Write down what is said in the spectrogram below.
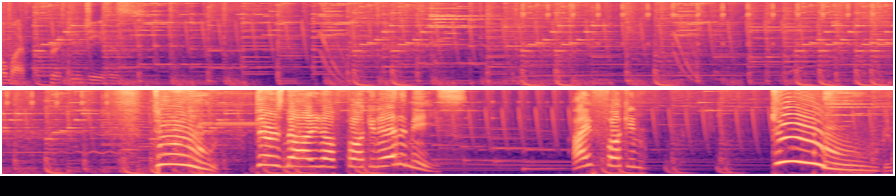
Oh my freaking Jesus. Dude! There's not enough fucking enemies! I fucking... Dude!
